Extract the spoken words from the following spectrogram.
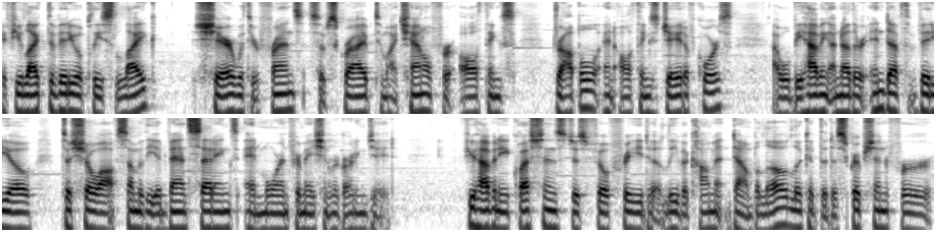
if you liked the video, please like, share with your friends, subscribe to my channel for all things Dropil and all things Jade, of course. I will be having another in-depth video to show off some of the advanced settings and more information regarding Jade. If you have any questions, just feel free to leave a comment down below. Look at the description for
